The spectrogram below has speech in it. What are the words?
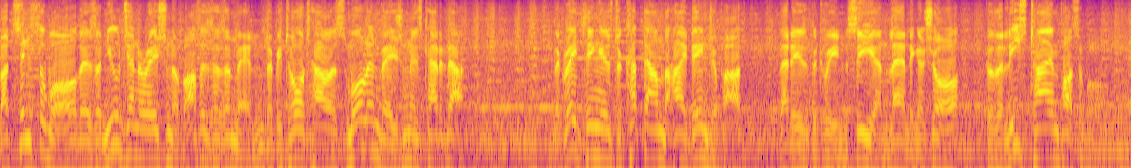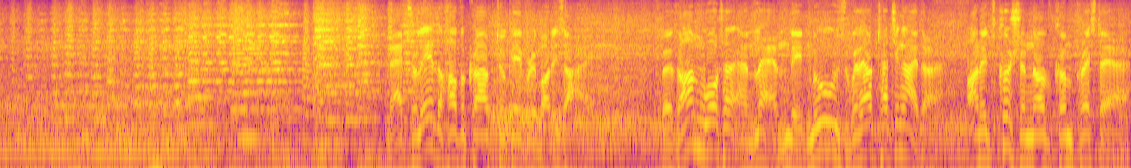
But since the war, there's a new generation of officers and men to be taught how a small invasion is carried out. The great thing is to cut down the high danger part, that is between sea and landing ashore, to the least time possible. Naturally, the hovercraft took everybody's eye. Both on water and land, it moves without touching either, on its cushion of compressed air.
